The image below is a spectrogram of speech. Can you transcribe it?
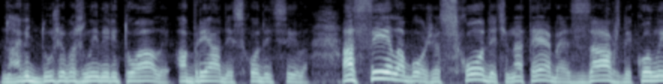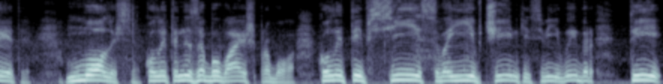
навіть дуже важливі ритуали, обряди сходить сила. А сила Божа сходить на тебе завжди, коли ти молишся, коли ти не забуваєш про Бога, коли ти всі свої вчинки, свій вибір, ти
